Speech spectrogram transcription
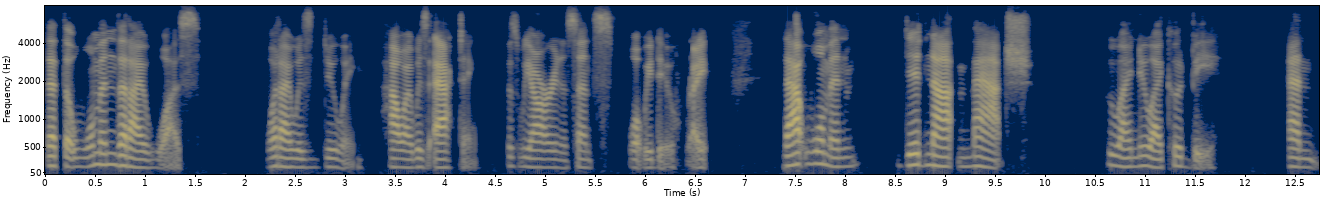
that the woman that I was, what I was doing, how I was acting, because we are, in a sense, what we do, right? That woman did not match who I knew I could be. And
